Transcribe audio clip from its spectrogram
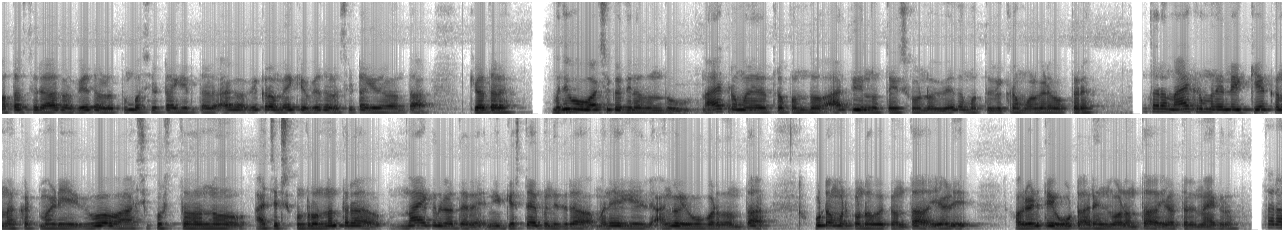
ಮಾತಾಡ್ತಾರೆ ಆಗ ವೇದಗಳು ತುಂಬ ಸಿಟ್ಟಾಗಿರ್ತಾಳೆ. ಆಗ ವಿಕ್ರಮ್ ಏಕೆ ವೇದಗಳು ಸಿಟ್ಟಾಗಿದ್ದಾಳೆ ಅಂತ ಕೇಳ್ತಾಳೆ. ಮದುವೆ ವಾರ್ಷಿಕ ದಿನದಂದು ನಾಯಕರ ಮನೆ ಹತ್ರ ಬಂದು ಆರತಿಯನ್ನು ತೆಗೆಸ್ಕೊಂಡು ವೇದ ಮತ್ತು ವಿಕ್ರಮ್ ಒಳಗಡೆ ಹೋಗ್ತಾರೆ. ನಂತರ ನಾಯಕರ ಮನೆಯಲ್ಲಿ ಕೇಕನ್ನು ಕಟ್ ಮಾಡಿ ವಿವಾಹ ವಾರ್ಷಿಕೋತ್ಸವವನ್ನು ಆಚರಿಸಿಕೊಂಡ್ರು. ನಂತರ ನಾಯಕರು ಹೇಳ್ತಾರೆ, ನೀವು ಗೆಸ್ಟ್ ಆಗಿ ಬಂದಿದ್ದೀರಾ? ಮನೆಗೆ ಹೋಗಬಾರ್ದು ಹೋಗ್ಬಾರ್ದು ಅಂತ ಊಟ ಮಾಡ್ಕೊಂಡು ಹೋಗ್ಬೇಕಂತ ಹೇಳಿ ಅವ್ರ ಹೆಂಡತಿ ಊಟ ಅರೇಂಜ್ ಮಾಡು ಅಂತ ಹೇಳ್ತಾರೆ ನಾಯಕರು. ನಂತರ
